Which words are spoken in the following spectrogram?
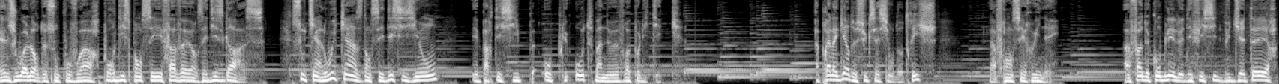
Elle joue alors de son pouvoir pour dispenser faveurs et disgrâces, soutient Louis XV dans ses décisions et participe aux plus hautes manœuvres politiques. Après la guerre de succession d'Autriche, la France est ruinée. Afin de combler le déficit budgétaire,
